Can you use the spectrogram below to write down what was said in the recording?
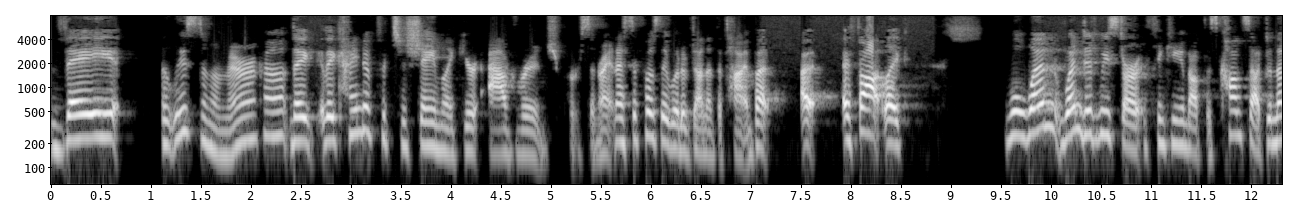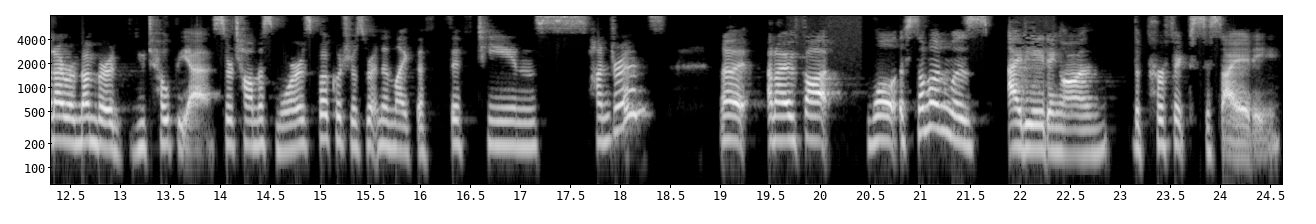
they at least in America, they they kind of put to shame like your average person, right? And I suppose they would have done at the time, but I, I thought like, well, when when did we start thinking about this concept? And then I remembered Utopia, Sir Thomas More's book, which was written in like the 1500s, uh, and I thought, well, if someone was ideating on the perfect society,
